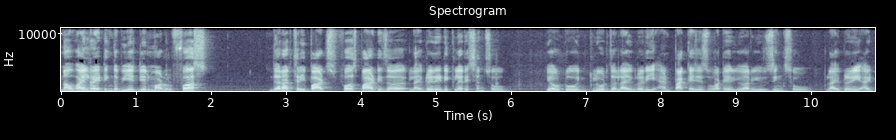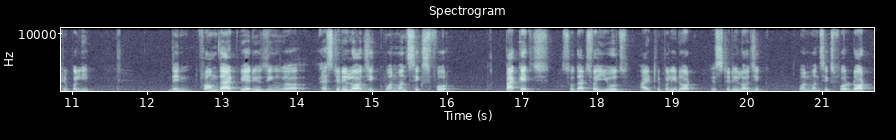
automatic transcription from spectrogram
Now while writing the VHDL module first there are three parts. First part is a library declaration. So you have to include the library and packages whatever you are using. So library IEEE. Then from that we are using uh, std logic 1164 package. So that's why use IEEE dot std logic 1164 dot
